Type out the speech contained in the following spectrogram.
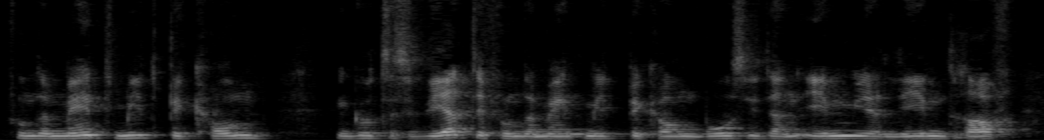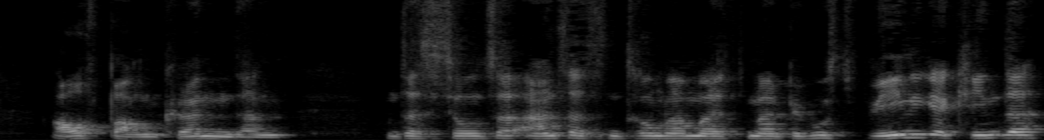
Fundament mitbekommen, ein gutes Wertefundament mitbekommen, wo sie dann eben ihr Leben drauf aufbauen können dann. Und das ist unser Ansatz und darum haben wir jetzt mal bewusst weniger Kinder,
